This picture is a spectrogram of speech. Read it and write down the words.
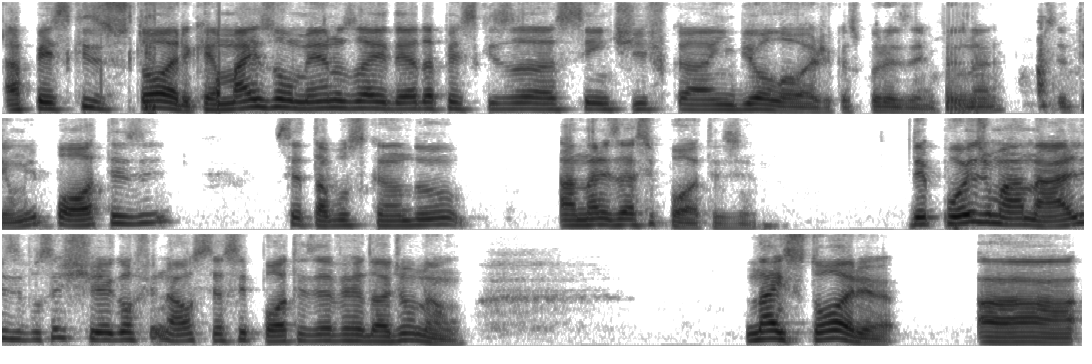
a pesquisa histórica é mais ou menos a ideia da pesquisa científica em biológicas, por exemplo, né? Você tem uma hipótese, você está buscando analisar essa hipótese. Depois de uma análise, você chega ao final se essa hipótese é verdade ou não. Na história, a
